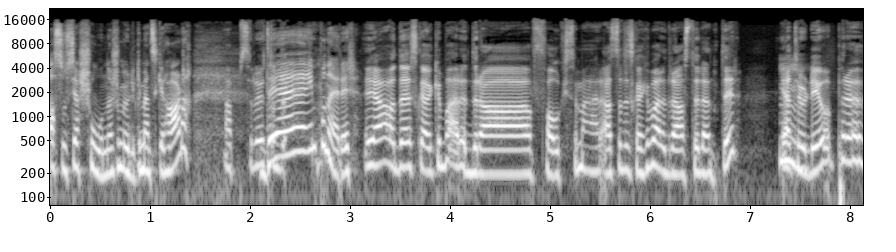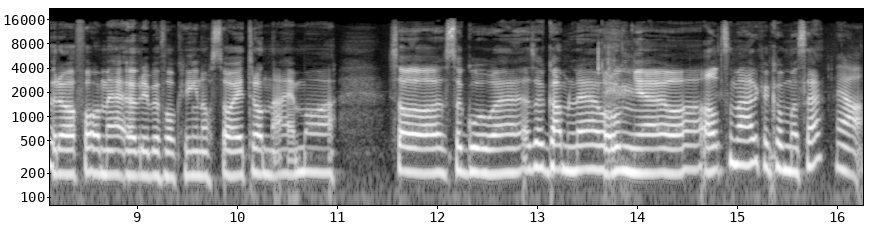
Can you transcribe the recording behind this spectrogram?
assosiasjoner som ulike mennesker har, da. Absolutt. det det- imponerer. Ja, og det skal jo ikke bare dra folk som er Altså, det skal ikke bare dra studenter. Jeg tror de jo prøver å få med øvrig befolkningen også i Trondheim, og så, så gode Altså gamle og unge og alt som er, kan komme og se. Ja,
